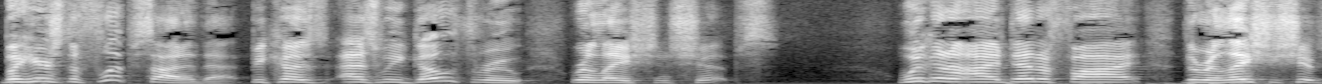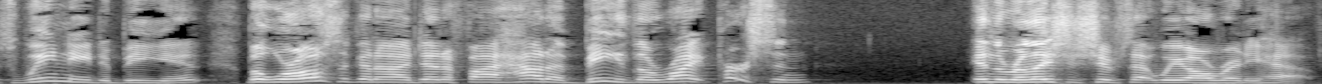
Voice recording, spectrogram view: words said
But here's the flip side of that because as we go through relationships, we're going to identify the relationships we need to be in, but we're also going to identify how to be the right person in the relationships that we already have.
